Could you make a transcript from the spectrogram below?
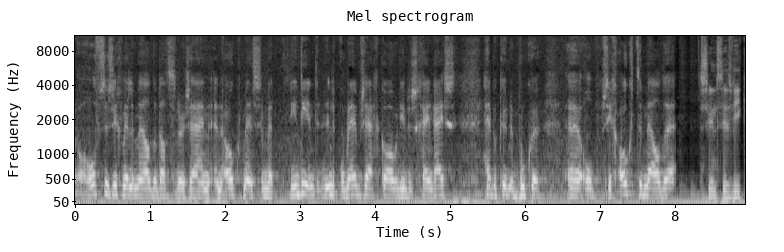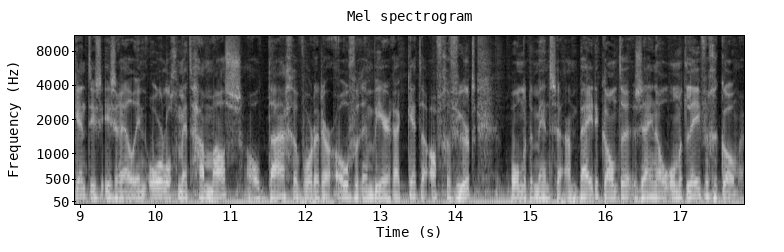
of ze zich willen melden dat ze er zijn. En ook mensen met, die, in de problemen zijn gekomen... die dus geen reis hebben kunnen boeken om zich ook te melden. Sinds dit weekend is Israël in oorlog met Hamas. Al dagen worden er over en weer raketten afgevuurd. Honderden mensen aan beide kanten zijn al om het leven gekomen.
